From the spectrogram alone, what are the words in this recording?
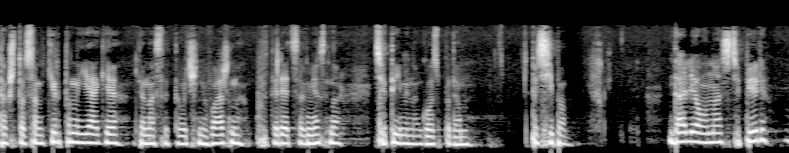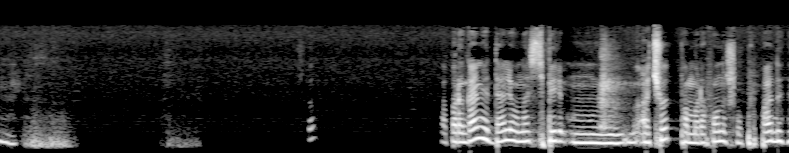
Так что Санкиртан Яги, для нас это очень важно, повторять совместно святые имена Господа. Спасибо. Далее у нас теперь По программе далее у нас теперь отчет по марафону Шилпрапады.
